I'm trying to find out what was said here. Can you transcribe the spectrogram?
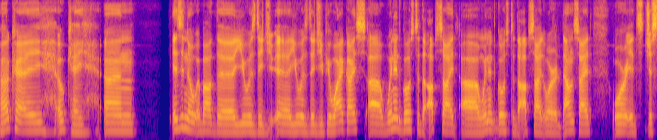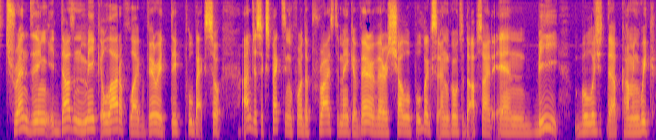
Okay, okay. And as you know about the USD uh, USD JPY guys, uh, when it goes to the upside, uh, when it goes to the upside or downside, or it's just trending, it doesn't make a lot of like very deep pullbacks. So I'm just expecting for the price to make a very, very shallow pullbacks and go to the upside and be bullish the upcoming week.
